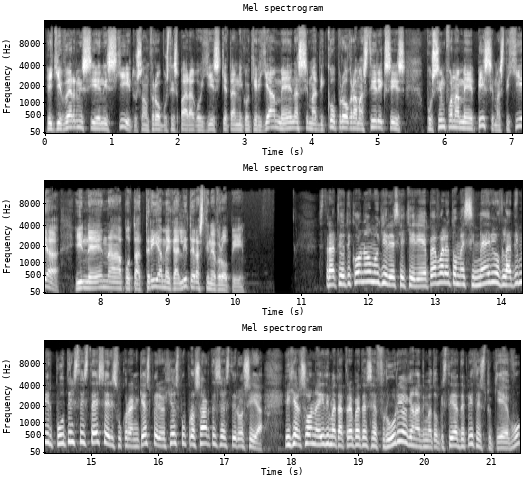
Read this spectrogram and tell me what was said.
η κυβέρνηση ενισχύει τους ανθρώπους της παραγωγής και τα νοικοκυριά με ένα σημαντικό πρόγραμμα στήριξης που σύμφωνα με επίσημα στοιχεία είναι ένα από τα τρία μεγαλύτερα στην Ευρώπη. Στρατιωτικό νόμο, κυρίες και κύριοι, επέβαλε το μεσημέρι ο Βλαντίμιρ Πούτιν στις τέσσερις Ουκρανικές περιοχές που προσάρτησε στη Ρωσία. Η Χερσόνα ήδη μετατρέπεται σε φρούριο για να αντιμετωπιστεί η αντεπίθεση του Κιέβου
